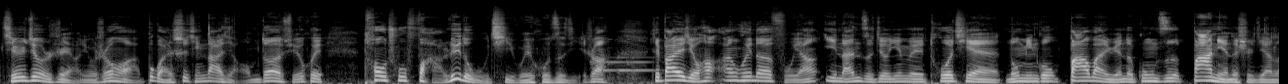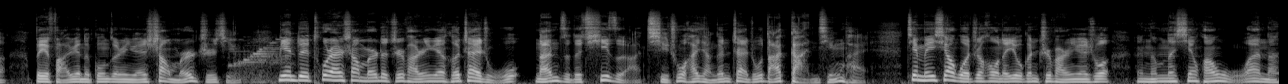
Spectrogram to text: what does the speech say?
其实就是这样，有时候啊，不管事情大小，我们都要学会掏出法律的武器维护自己，是吧？这八月九号，安徽的阜阳一男子就因为拖欠农民工八万元的工资，八年的时间了，被法院的工作人员上门执行。面对突然上门的执法人员和债主，男子的妻子啊，起初还想跟债主打感情牌，见没效果之后呢，又跟执法人员说，能不能先还五万呢？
